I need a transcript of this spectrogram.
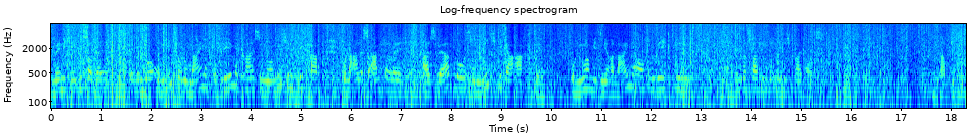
Und wenn ich in dieser Welt eben nur um mich und um meine Probleme kreise, nur mich im Blick habe und alles andere als wertlos und nichtig erachte, und nur mit mir alleine auf dem Weg bin, dann wird es halt in der Ewigkeit aus. Und dort gibt es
